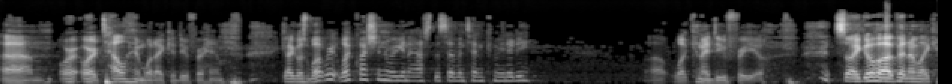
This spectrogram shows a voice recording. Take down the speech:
um, or, or tell him what I could do for him, God goes, What, what question were you going to ask the 710 community? Uh, what can I do for you? so I go up and I'm like,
